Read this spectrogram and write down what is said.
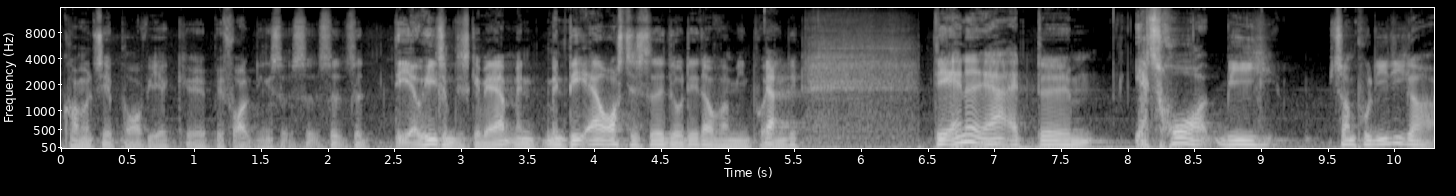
kommer til at påvirke øh, befolkningen, så, så, så, så det er jo helt som det skal være, men, men det er også til stede, det var det, der var min pointe. Ja. Det andet er, at øh, jeg tror, vi som politikere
